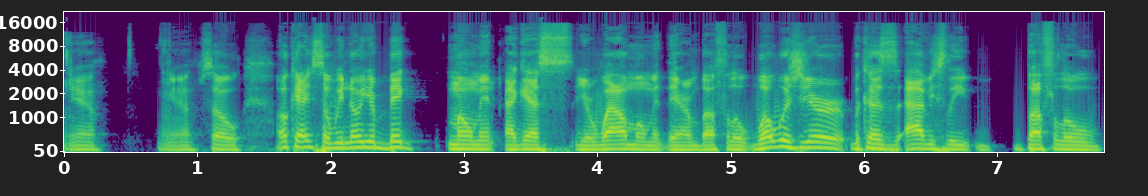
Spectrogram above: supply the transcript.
yeah yeah so okay so we know your big moment i guess your wow moment there in buffalo what was your because obviously buffalo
